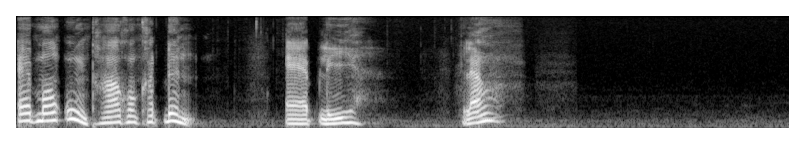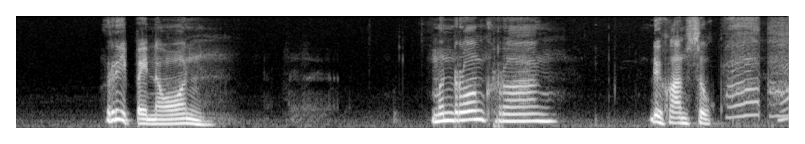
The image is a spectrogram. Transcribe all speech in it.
แอบมองอุ้งเท้าของคัดเดิลแอบเลียแล้ว รีบไปนอน มันร้องคราง ด้วยความสุข เพ้อเพอ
